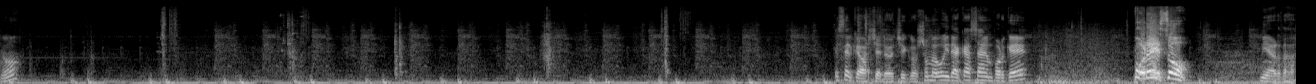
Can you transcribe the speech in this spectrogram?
¿No? Es el caballero, chicos. Yo me voy de acá, ¿saben por qué? ¡Por eso! Mierda.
